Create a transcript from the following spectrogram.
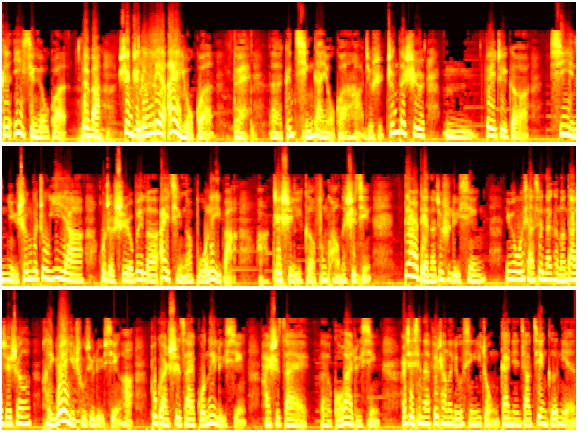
跟异性有关，对吧？甚至跟恋爱有关，对，呃，跟情感有关哈，就是真的是，嗯，为这个吸引女生的注意呀、或者是为了爱情啊搏了一把啊，这是一个疯狂的事情。第二点呢，就是旅行，因为我想现在可能大学生很愿意出去旅行哈，不管是在国内旅行还是在呃国外旅行，而且现在非常的流行一种概念叫间隔年，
